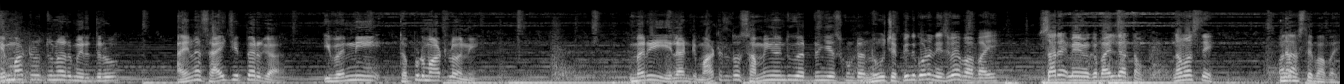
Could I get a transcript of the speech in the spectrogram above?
ఏం మాట్లాడుతున్నారు మీరిద్దరు? అయినా సాయి చెప్పారుగా ఇవన్నీ తప్పుడు మాటలు అని. మరి ఇలాంటి మాటలతో సమయం ఎందుకు వ్యర్థం చేసుకుంటారు? నువ్వు చెప్పింది కూడా నిజమే బాబాయ్. సరే మేము ఇక బయలుదేరతాం. నమస్తే. నమస్తే బాబాయ్.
